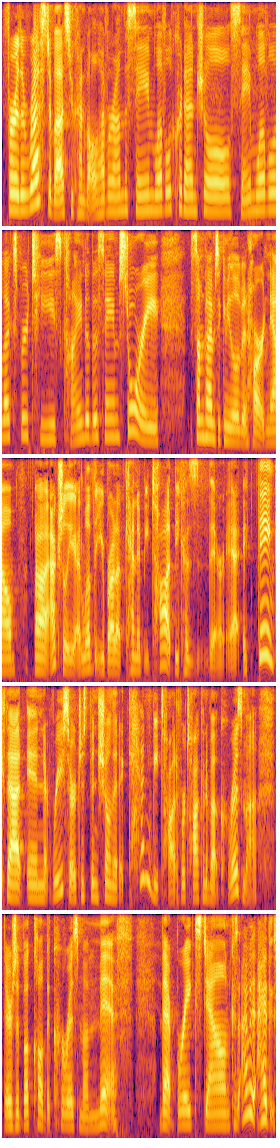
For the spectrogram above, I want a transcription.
For the rest of us who kind of all have around the same level of credential, same level of expertise, kind of the same story, sometimes it can be a little bit hard. Now, uh, actually, I love that you brought up can it be taught because there, I think that in research it's been shown that it can be taught if we're talking about charisma. There's a book called The Charisma Myth that breaks down because I, I had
